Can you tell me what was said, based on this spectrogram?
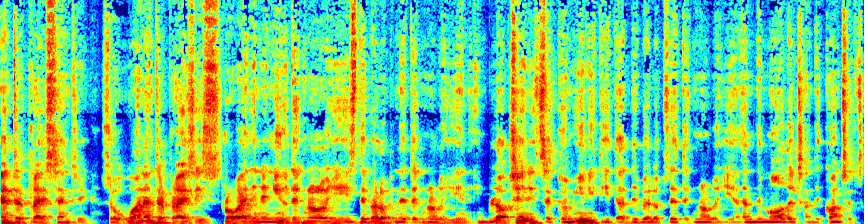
enterprise centric. So one enterprise is providing a new technology, is developing the technology. In, in blockchain, it's a community that develops the technology and the models and the concepts.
